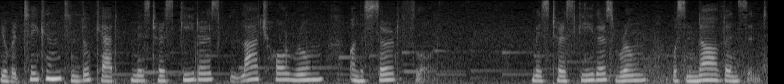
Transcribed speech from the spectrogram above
you were taken to look at Mr. Skidder's large hall room on the third floor. Mr. Skidder's room was not Vincent.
